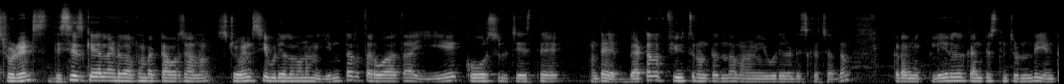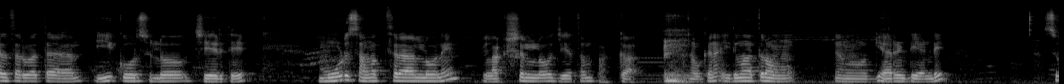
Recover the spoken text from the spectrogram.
students this is KL and welcome back to our channel students ఈ వీడియోలో మనం ఇంటర్ తర్వాత ఏ కోర్సులు చేస్తే అంటే బెటర్ ఫ్యూచర్ ఉంటుందో మనం ఈ వీడియోలో డిస్కస్ చేద్దాం. ఇక్కడ మీకు క్లియర్గా కనిపిస్తుంది చూడండి. ఇంటర్ తర్వాత ఈ కోర్సులో చేరితే మూడు సంవత్సరాల్లోనే లక్షల్లో జీతం పక్కా. ఓకేనా ఇది మాత్రం గ్యారంటీ అండి. సో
